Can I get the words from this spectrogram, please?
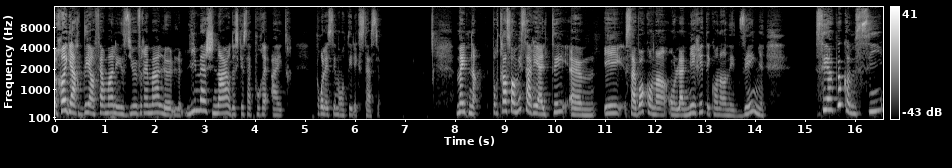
regarder en fermant les yeux vraiment l'imaginaire de ce que ça pourrait être pour laisser monter l'excitation. Maintenant, pour transformer sa réalité euh, et savoir qu'on on la mérite et qu'on en est digne, c'est un peu comme si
